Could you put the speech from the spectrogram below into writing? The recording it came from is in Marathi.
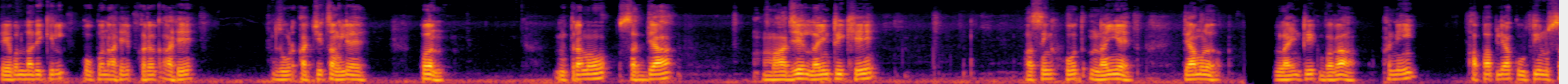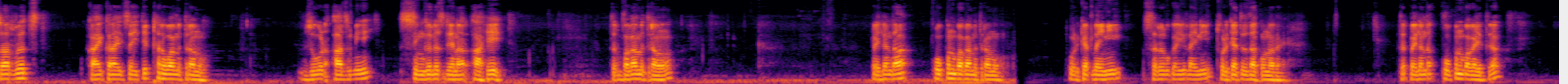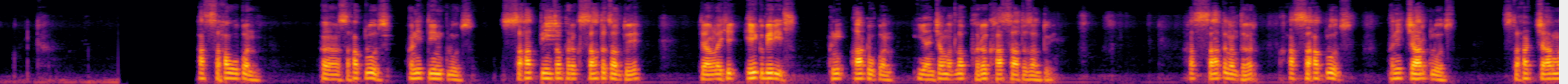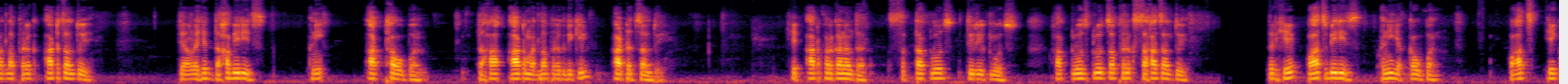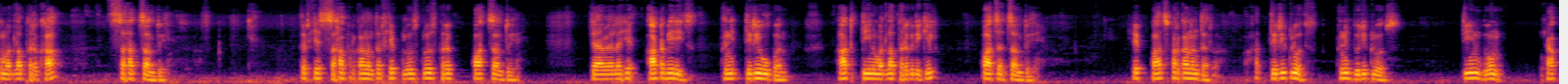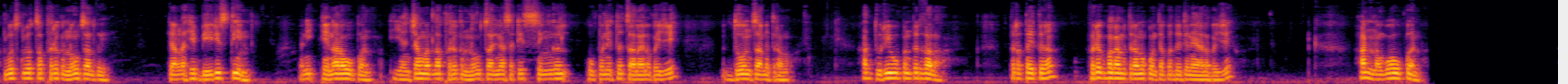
टेबलला देखील ओपन आहे फरक आहे. जोड आजची चांगली आहे. पण मित्रांनो सध्या माझे लाईन ट्रिक हे पासिंग होत नाही आहेत. त्यामुळं लाईन ट्रिक बघा आणि आपापल्या कृतीनुसारच काय करायचं आहे ते ठरवा मित्रांनो. जोड आज मी सिंगलच देणार आहे. तर बघा मित्रांनो. पहिल्यांदा ओपन बघा मित्रांनो. थोडक्यात लाईनी सर्व काही लाईनी थोडक्यातच दाखवणार आहे. तर पहिल्यांदा ओपन बघा हा सहा ओपन सहा क्लोज आणि तीन क्लोज सहा तीनचा फरक सात चालतोय. त्यामुळे हे एक बेरीज आणि आठ ओपन यांच्यामधला फरक हा सात चालतोय. हा सात नंतर हा सहा क्लोज आणि चार क्लोज सहा चार मधला फरक आठ चालतोय. त्यामुळे हे दहा बेरीज आणि आठ ओपन दहा आठ मधला फरक देखील आठच चालतोय. हे आठ फरकानंतर सत्ता क्लोज तिरी क्लोज हा क्लोज क्लोजचा फरक सहा चालतोय. तर हे पाच बेरीज आणि एक्का ओपन पाच एक मधला फरक हा सहा चालतोय. तर हे सहा फरकानंतर हे क्लोज क्लोज फरक पाच चालतोय. त्यावेळेला हे आठ बेरीज आणि तिरी ओपन आठ तीन मधला फरक देखील पाचच चालतोय. हे पाच फरकानंतर हा तिरी क्लोज आणि दुरी क्लोज तीन दोन. ह्या क्लोज क्लोजचा फरक नऊ चालतोय. त्याला हे बेरीज तीन आणि येणारा ओपन यांच्यामधला फरक नऊ चालण्यासाठी सिंगल ओपन इथं चालायला पाहिजे. दोनचा मित्रांनो. हा दुरी ओपन तर झाला. तर आता इथं फरक बघा मित्रांनो कोणत्या पद्धतीने यायला पाहिजे. हा नववा ओपन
